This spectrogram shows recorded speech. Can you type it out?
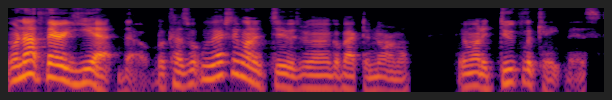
we're not there yet, though, because what we actually want to do is we're going to go back to normal. We want to duplicate this.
